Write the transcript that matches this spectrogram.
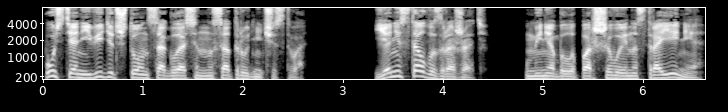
Пусть они видят, что он согласен на сотрудничество. Я не стал возражать. У меня было паршивое настроение.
